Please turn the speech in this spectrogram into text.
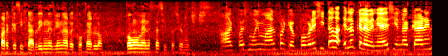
parques y jardines viene a recogerlo. ¿Cómo ven esta situación, muchachos? Ay, pues muy mal, porque pobrecito, es lo que le venía diciendo a Karen.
